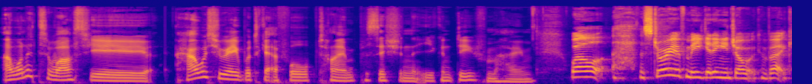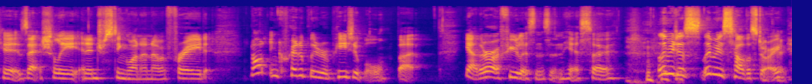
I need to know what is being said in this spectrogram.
I wanted to ask you how was you able to get a full-time position that you can do from home? Well, the story of me getting a job at ConvertKit is actually an interesting one, and I'm afraid not incredibly repeatable, but yeah, there are a few lessons in here. So let me just let me just tell the story. Okay.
